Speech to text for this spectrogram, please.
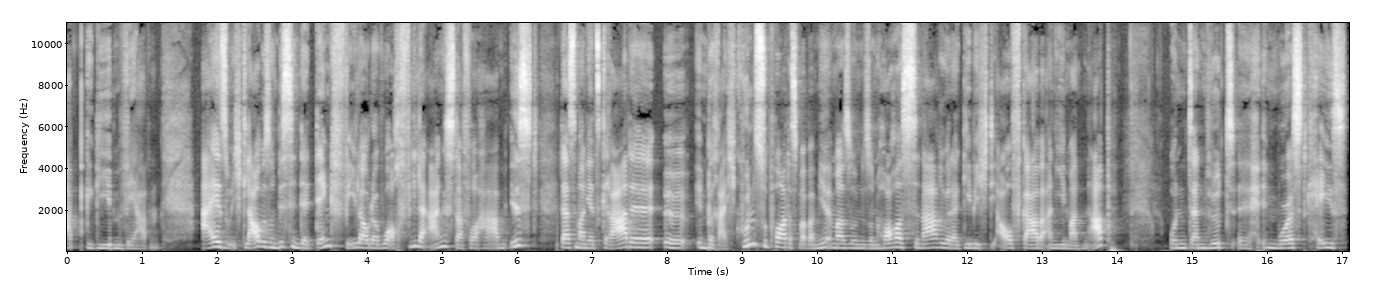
abgegeben werden. Also, ich glaube, so ein bisschen der Denkfehler oder wo auch viele Angst davor haben, ist, dass man jetzt gerade äh, im Bereich Kundensupport, das war bei mir immer so ein, so ein Horrorszenario, da gebe ich die Aufgabe an jemanden ab und dann wird äh, im Worst Case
